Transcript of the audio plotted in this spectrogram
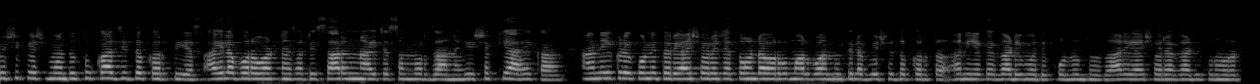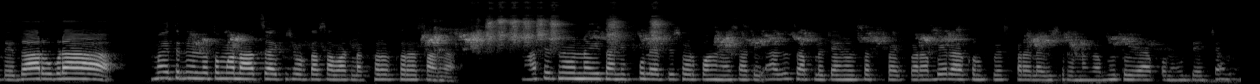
ऋषिकेश म्हणतो तू का जिद्द करतेयस? आईला बरं वाटण्यासाठी सारंगनं आईच्या समोर जाणं हे शक्य आहे का? आणि इकडे कोणीतरी ऐश्वर्याच्या तोंडावर रुमाल बांधून तिला बेशुद्ध करतं आणि एका गाडीमध्ये कोंडून ठेवतं आणि ऐश्वर्या गाडीतून ओरडते दार उघडा! मैत्रिणीनं तुम्हाला आजचा एपिसोड कसा वाटला? खरं खरं सांगा. असेच नवनवीत आणि फुल एपिसोड पाहण्यासाठी आजच आपलं चॅनल सबस्क्राईब करा. बेल आयकॉन प्रेस करायला विसरू नका. भेटूया आपण उद्याच्या चालू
